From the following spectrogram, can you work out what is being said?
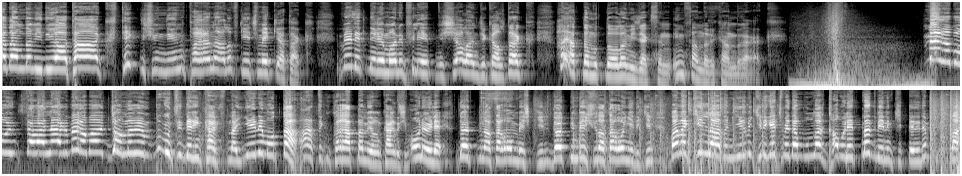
adamda video atak. Tek düşündüğün paranı alıp geçmek yatak. Veletleri manipüle etmiş yalancı kaltak. Hayatta mutlu olamayacaksın insanları kandırarak. Merhaba oyun severler, merhaba canlarım. Bugün sizlerin karşısında yeni modda artık yukarı atlamıyorum kardeşim. O ne öyle 4000 hasar 15 kill, 4500 hasar 17 kill. Bana kill lazım 20 kill'i geçmeden bunlar kabul etmez benim kitle dedim. Bak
